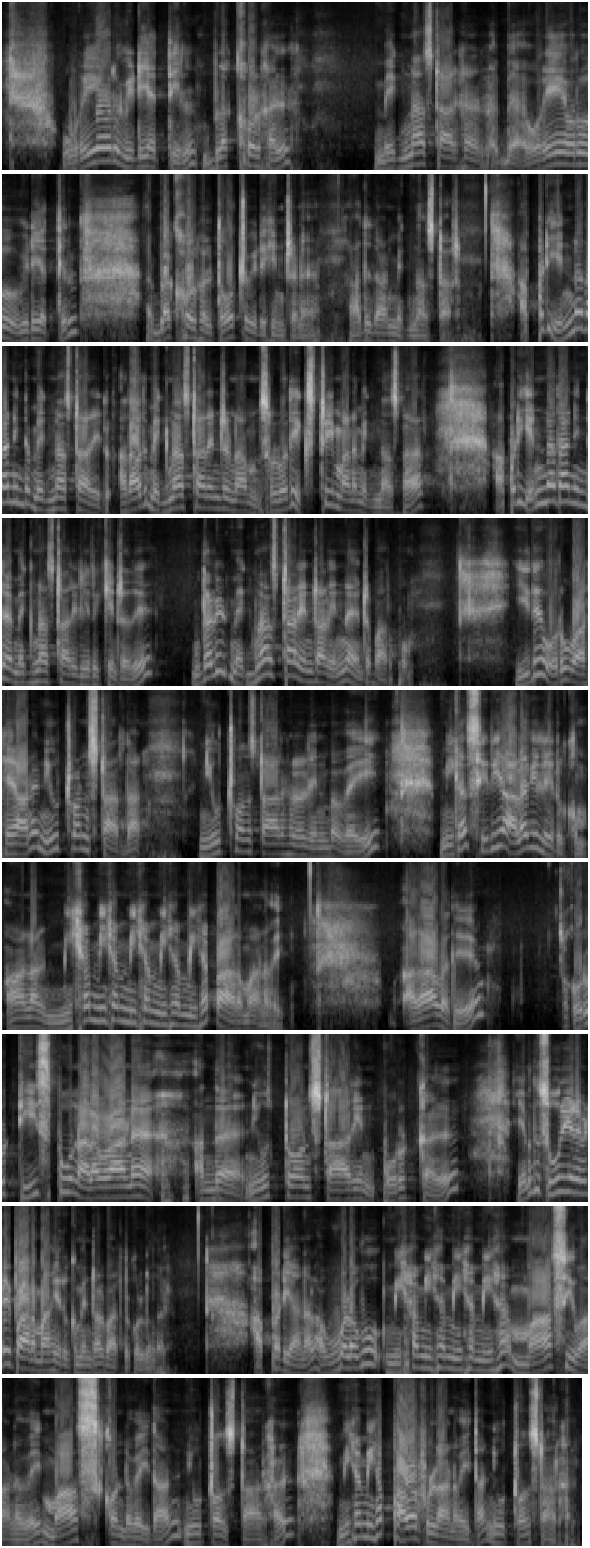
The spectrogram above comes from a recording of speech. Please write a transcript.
ஒரே ஒரு விடயத்தில் பிளக் ஹோல்கள் மெக்னா ஸ்டார்கள் ஒரே ஒரு விடயத்தில் பிளக் ஹோல்கள் தோற்றுவிடுகின்றன அதுதான் மெக்னா ஸ்டார் அப்படி என்னதான் இந்த மெக்னா ஸ்டாரில் அதாவது மெக்னா ஸ்டார் என்று நாம் சொல்வது எக்ஸ்ட்ரீமான மெக்னா ஸ்டார் அப்படி என்னதான் இந்த மெக்னா ஸ்டாரில் இருக்கின்றது? முதலில் மெக்னா ஸ்டார் என்றால் என்ன என்று பார்ப்போம். இது ஒரு வகையான நியூட்ரான் ஸ்டார் தான். நியூட்ரான் ஸ்டார்கள் என்பவை மிக சிறிய அளவில் இருக்கும். ஆனால் மிக மிக மிக மிக மிக பாரமானவை. அதாவது ஒரு டீஸ்பூன் அளவான அந்த நியூட்ரான் ஸ்டாரின் பொருட்கள் எமது சூரியனை விட பாரமாக இருக்கும் என்றால் பார்த்துக்கொள்ளுங்கள் அப்படியானால் அவ்வளவு மிக மிக மிக மிக மாசிவானவை மாஸ் கொண்டவை தான் நியூட்ரான் ஸ்டார்கள். மிக மிக பவர்ஃபுல்லானவை தான் நியூட்ரான் ஸ்டார்கள்.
